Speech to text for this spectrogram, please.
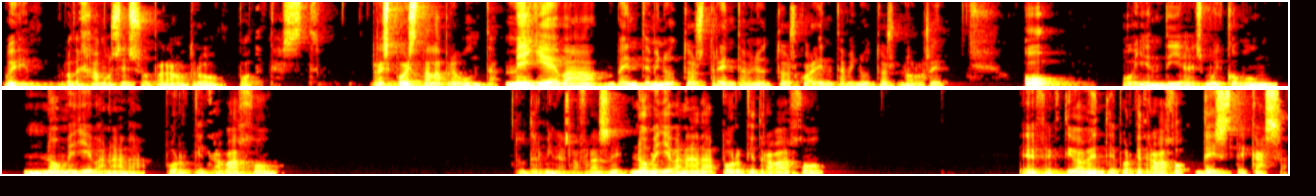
Muy bien, lo dejamos eso para otro podcast. Respuesta a la pregunta. ¿Me lleva 20 minutos, 30 minutos, 40 minutos? No lo sé. O, hoy en día es muy común, no me lleva nada porque trabajo, tú terminas la frase, no me lleva nada porque trabajo, efectivamente, porque trabajo desde casa.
